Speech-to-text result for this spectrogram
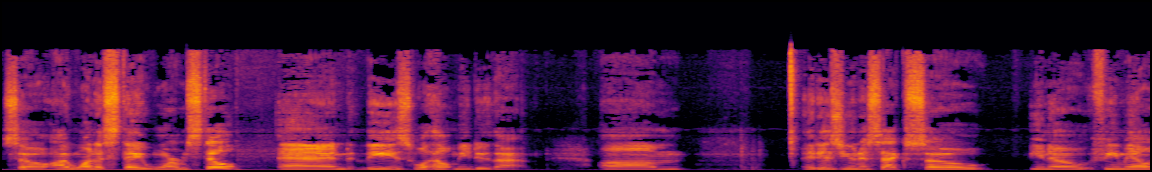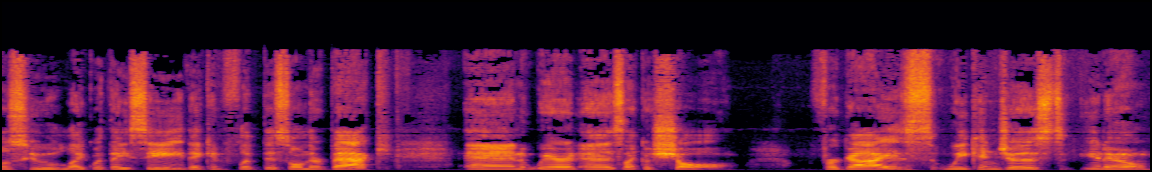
So I want to stay warm still, and these will help me do that. Um, it is unisex, so, you know, females who like what they see, they can flip this on their back and wear it as like a shawl. For guys, we can just, you know,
